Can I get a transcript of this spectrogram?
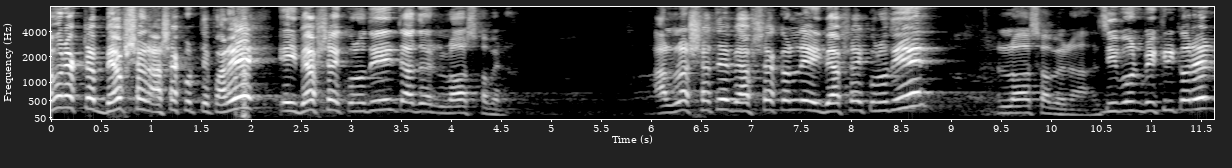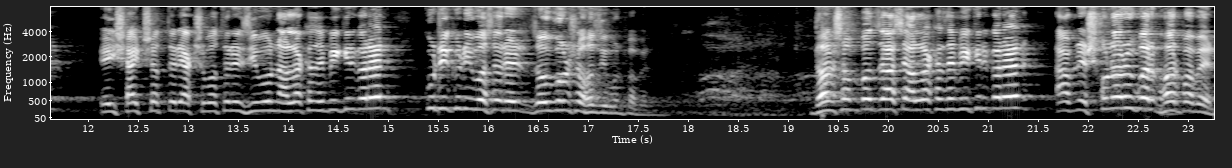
এমন একটা ব্যবসার আশা করতে পারে, এই ব্যবসায় কোনোদিন তাদের লস হবে না। আল্লাহর সাথে ব্যবসা করলে এই ব্যবসায় কোনোদিন লস হবে না। জীবন বিক্রি করেন, এই ষাট, সত্তর, একশো বছরের জীবন আল্লাহর কাছে বিক্রি করেন, কোটি কোটি বছরের যৌবন সহ জীবন পাবেন। ধন সম্পদ যা আছে আল্লাহর কাছে বিক্রি করেন, আপনি সোনার উপর ঘর পাবেন,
